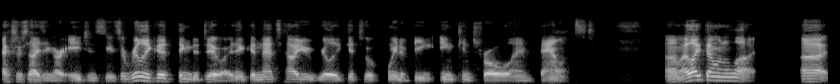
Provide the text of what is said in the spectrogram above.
exercising our agency. It's a really good thing to do, I think. And that's how you really get to a point of being in control and balanced. Um, I like that one a lot. Uh,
